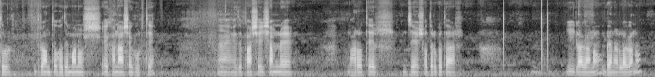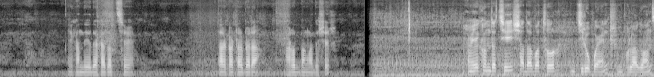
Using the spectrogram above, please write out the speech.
দূর দূরান্ত হতে মানুষ এখানে আসে ঘুরতে। হ্যাঁ, এই যে পাশেই সামনে ভারতের যে সতর্কতার ই লাগানো ব্যানার লাগানো এখান দিয়ে দেখা যাচ্ছে তার কাটার বেড়া ভারত বাংলাদেশের আমি এখন যাচ্ছি সাদা পাথর জিরো পয়েন্ট ভোলাগঞ্জ,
